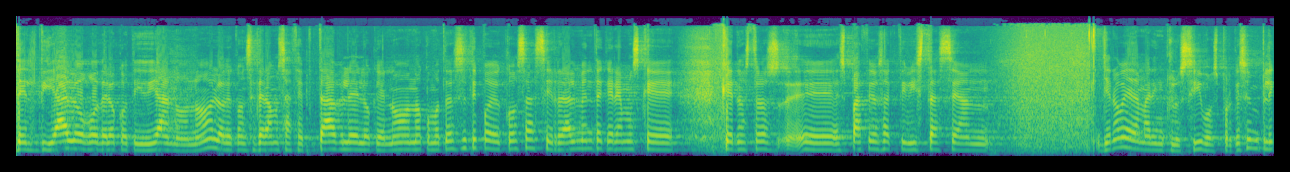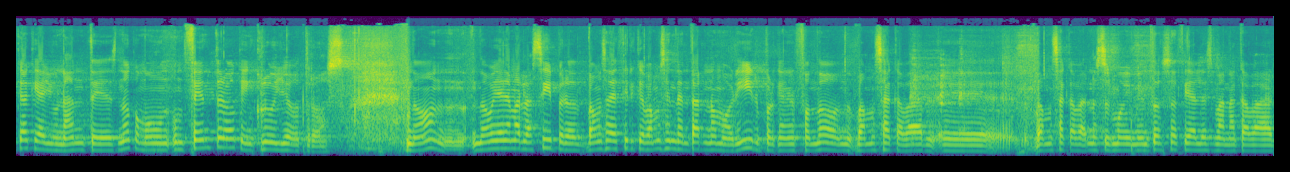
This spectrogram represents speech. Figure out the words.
del, diálogo de lo cotidiano, ¿no? lo que consideramos aceptable, lo que no, ¿no? como todo ese tipo de cosas, si realmente queremos que, que nuestros eh, espacios activistas sean yo no voy a llamar inclusivos, porque eso implica que hay un antes, ¿no? como un, centro que incluye otros. ¿no? no voy a llamarlo así, pero vamos a decir que vamos a intentar no morir, porque en el fondo vamos a acabar, eh, vamos a acabar nuestros movimientos sociales van a acabar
